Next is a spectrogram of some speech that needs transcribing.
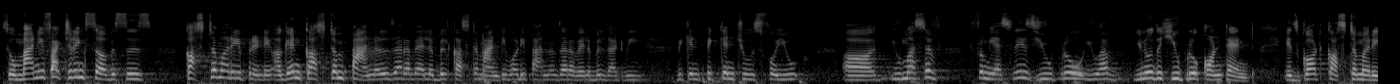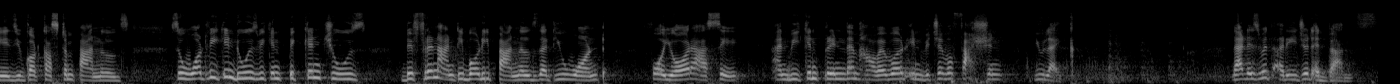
So manufacturing services, custom array printing. Again, custom panels are available, custom antibody panels are available that we, we can pick and choose for you. Uh, you must have, from yesterday's HuProt, you have, you know the HuProt content. It's got custom arrays, you've got custom panels. So what we can do is we can pick and choose different antibody panels that you want for your assay and we can print them however in whichever fashion you like. That is with ArrayJet Advance.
